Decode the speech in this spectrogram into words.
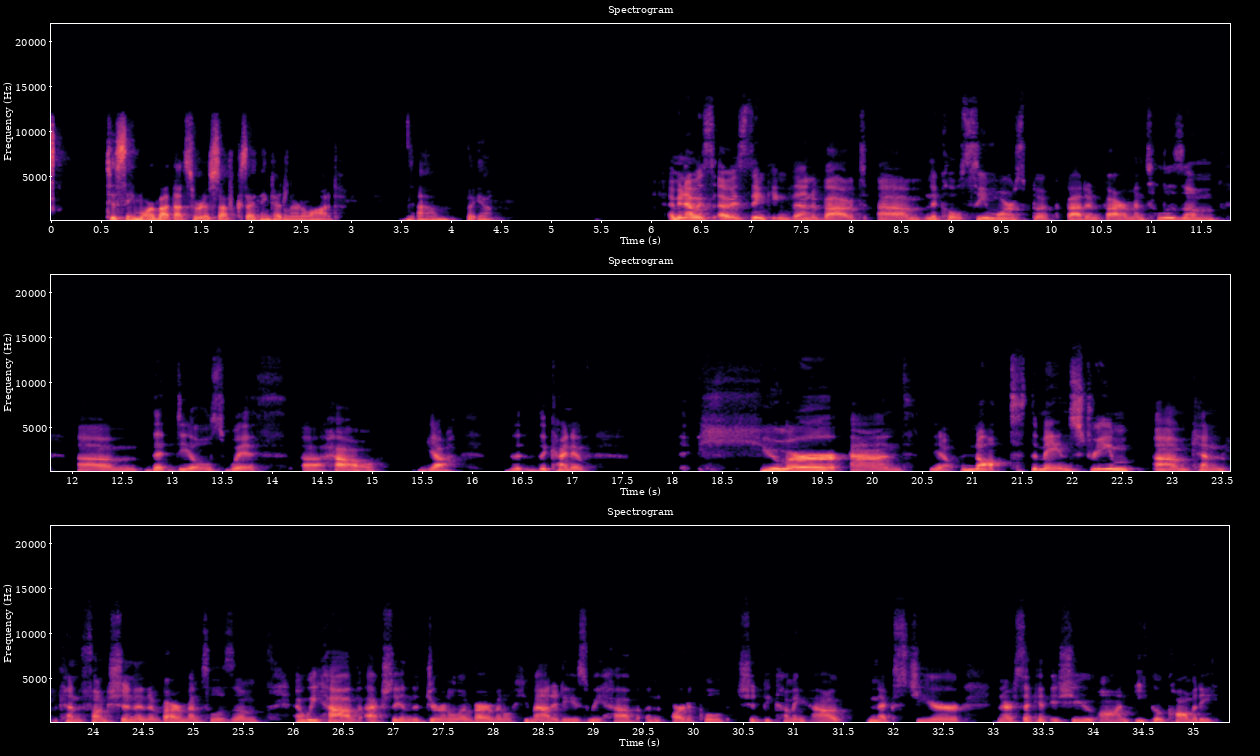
to say more about that sort of stuff because I think I'd learn a lot. Um, but yeah. I mean, I was I was thinking then about um, Nicole Seymour's book about environmentalism um, that deals with uh, how, yeah, the the kind of humor and you know not the mainstream um, can can function in environmentalism. And we have actually in the journal environmental humanities we have an article that should be coming out next year in our second issue on eco comedy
